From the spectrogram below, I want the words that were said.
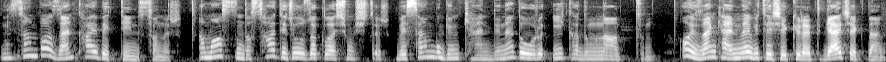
İnsan bazen kaybettiğini sanır. Ama aslında sadece uzaklaşmıştır. Ve sen bugün kendine doğru ilk adımını attın. O yüzden kendine bir teşekkür et gerçekten.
